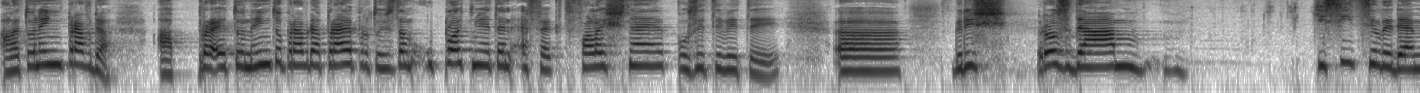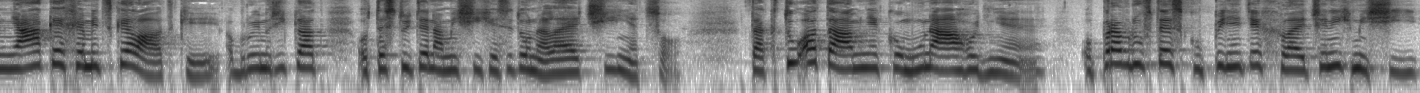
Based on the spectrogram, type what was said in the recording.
Ale to není pravda. A pra, to není to pravda právě proto, že tam uplatňuje ten efekt falešné pozitivity. E, když rozdám tisíci lidem nějaké chemické látky a budu jim říkat, otestujte na myších, jestli to neléčí něco, tak tu a tam někomu náhodně opravdu v té skupině těch léčených myší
